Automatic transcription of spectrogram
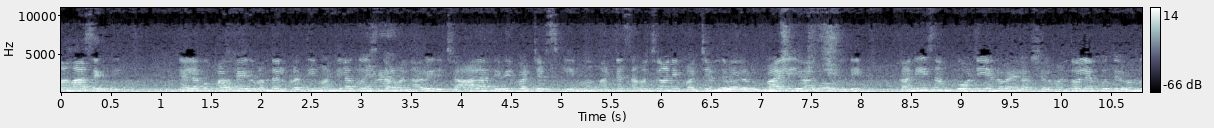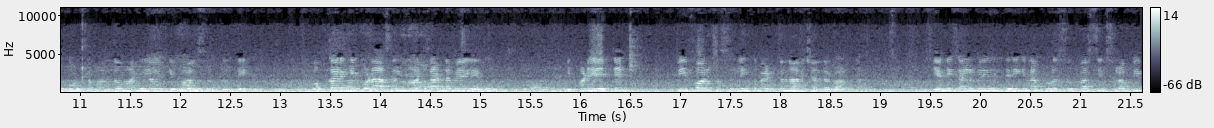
మహాశక్తి. నెలకు పదహైదు వందలు ప్రతి మహిళకు ఇస్తామన్నారు. ఇది చాలా హెవీ బడ్జెట్ స్కీమ్ అంటే సంవత్సరానికి పద్దెనిమిది వేల రూపాయలు ఇవ్వాల్సి ఉంది. కనీసం కోటి ఎనభై లక్షల మందో లేకపోతే రెండు కోట్ల మందో మహిళలకు ఇవ్వాల్సి ఉంటుంది. ఒక్కరికి కూడా అసలు మాట్లాడటమే లేదు. ఇప్పుడైతే పీ ఫోర్కు లింక్ పెడుతున్నారు చంద్రబాబు గారు. ఎన్నికల మీద తిరిగినప్పుడు సూపర్ సిక్స్లో పీ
